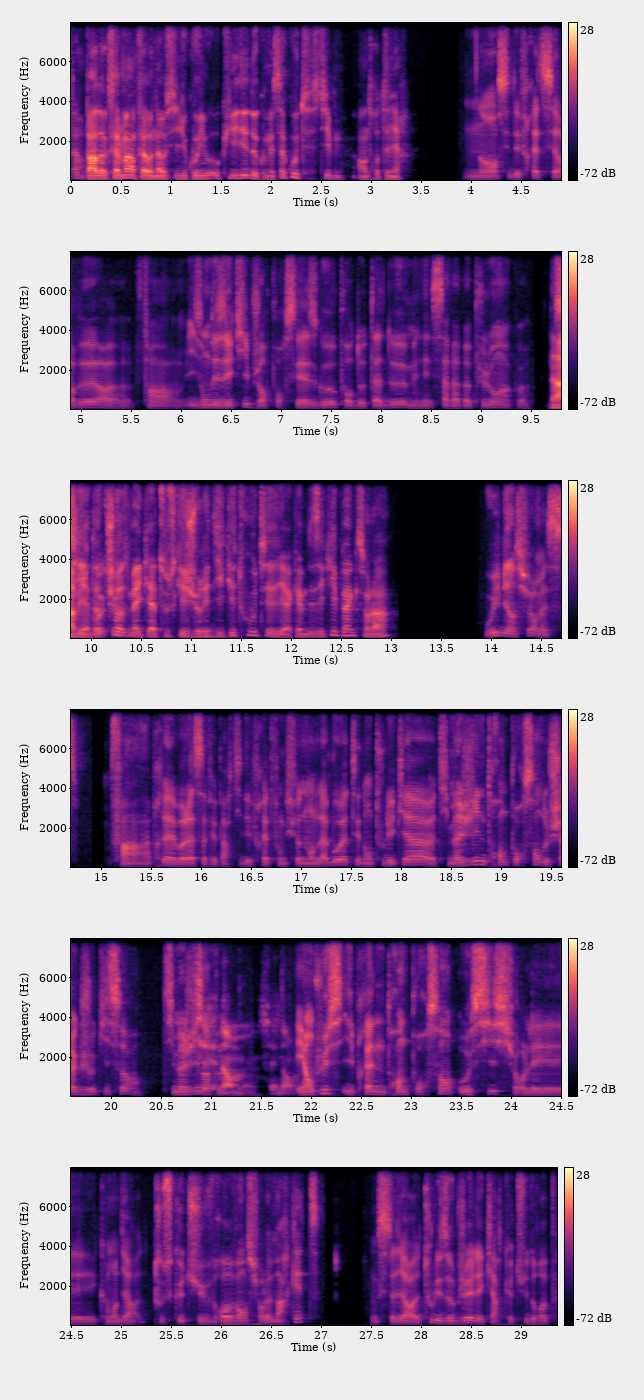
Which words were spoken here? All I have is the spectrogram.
enfin, Paradoxalement, enfin, on a aussi, du coup, aucune idée de combien ça coûte, Steam, à entretenir. Non, c'est des frais de serveur. Enfin, ils ont des équipes genre pour CS:GO, pour Dota 2, mais ça va pas plus loin, quoi. Non, mais il y a d'autres choses, mec. Il y a tout ce qui est juridique et tout. Il y a quand même des équipes hein, qui sont là. Oui, bien sûr, mais enfin après, voilà, ça fait partie des frais de fonctionnement de la boîte. Et dans tous les cas, euh, t'imagines 30% de chaque jeu qui sort. T'imagines un C'est peu? énorme, c'est énorme. Et en plus, ils prennent 30% aussi sur les, comment dire, tout ce que tu revends sur le market. Donc c'est-à-dire euh, tous les objets, les cartes que tu drops,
